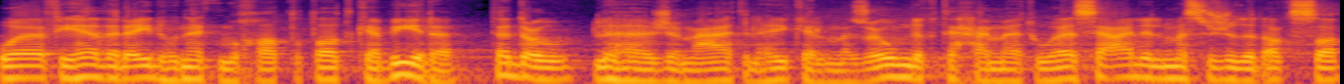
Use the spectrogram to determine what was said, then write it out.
وفي هذا العيد هناك مخططات كبيرة تدعو لها جماعات الهيكل المزعوم لاقتحامات واسعة للمسجد الأقصى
